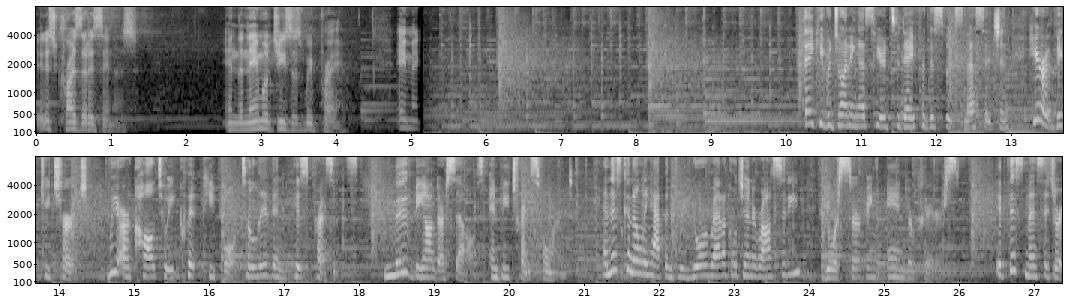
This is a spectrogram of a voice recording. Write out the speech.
it is Christ that is in us. In the name of Jesus, we pray. Amen. Thank you for joining us here today for this week's message. And here at Victory Church, we are called to equip people to live in His presence, move beyond ourselves, and be transformed. And this can only happen through your radical generosity, your serving, and your prayers. If this message or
